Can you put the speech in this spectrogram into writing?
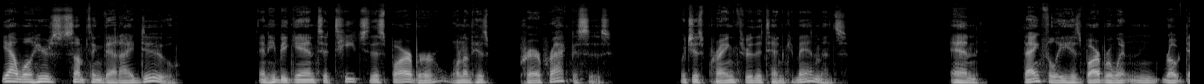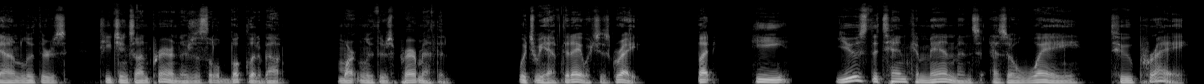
Yeah, well, here's something that I do. And he began to teach this barber one of his prayer practices, which is praying through the Ten Commandments. And thankfully, his barber went and wrote down Luther's teachings on prayer. And there's this little booklet about Martin Luther's prayer method, which we have today, which is great. But he used the Ten Commandments as a way to pray.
